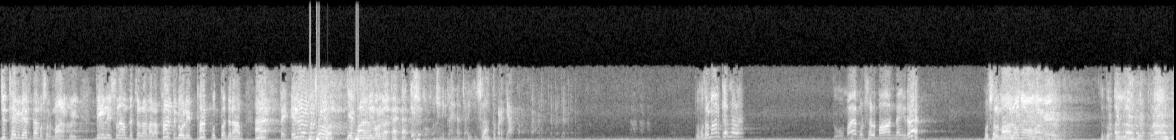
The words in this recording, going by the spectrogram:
جتھے بھی ویکتا مسلمان کوئی دین اسلام دے چلن والا فٹ گولی ٹھک کتو جناب ہے انہوں پوچھو یہ فارمی مرغا کہتا ہے کسی کو کچھ نہیں کہنا چاہیے اسلام تو بڑے پیار کر تو مسلمان کرنے والا تو میں مسلمان نہیں رہ۔ مسلمان ادو ہوا گے۔ تو اللہ کے قرآن کی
